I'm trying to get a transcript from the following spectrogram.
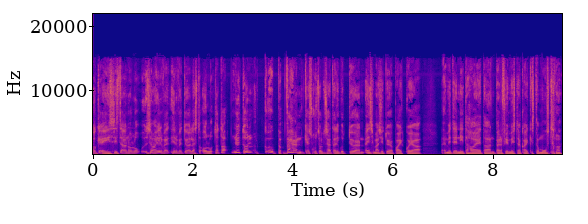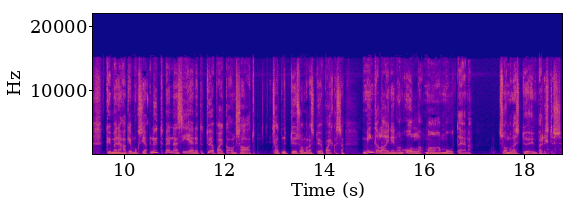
Okei, siis tämä on ollut, se on hirveä, hirveä työlästä ollut. Tota, nyt on vähän keskusteltu sätä niin työn, ensimmäisiä työpaikkoja, miten niitä haetaan, perfumista ja kaikista muusta, kymmenen hakemuksia. Nyt mennään siihen, että työpaikka on saatu. Sä oot nyt työ, suomalaisessa työpaikassa. Minkälainen on olla maahanmuuttajana suomalaisessa työympäristössä,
